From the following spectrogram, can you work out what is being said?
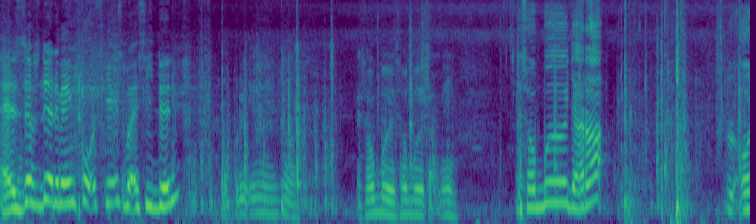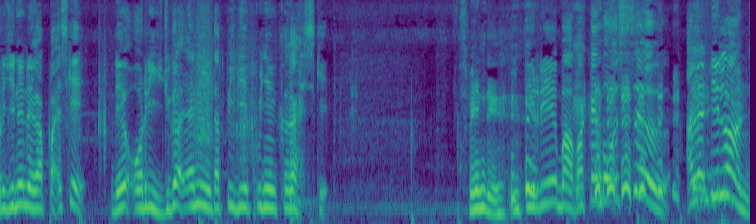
Exhaust dia ada bengkok sikit sebab accident Operate ni tu. Eh, sober, sober tak ni. Sober jarak Original dia rapat sikit. Dia ori juga yang ni Tapi dia punya keras sikit. Spender. Interior bah pakai boxer. Alan Dillon.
